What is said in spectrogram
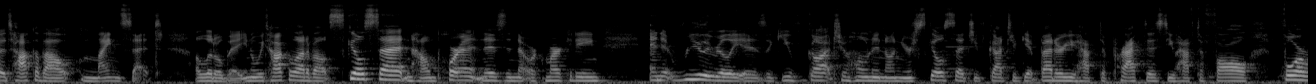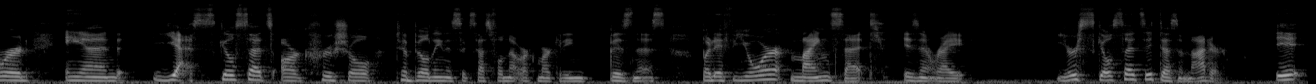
to talk about mindset a little bit. You know, we talk a lot about skill set and how important it is in network marketing and it really really is. Like you've got to hone in on your skill set you've got to get better. You have to practice. You have to fall forward. And yes skill sets are crucial to building a successful network marketing business. But if your mindset isn't right your skill sets it doesn't matter. It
